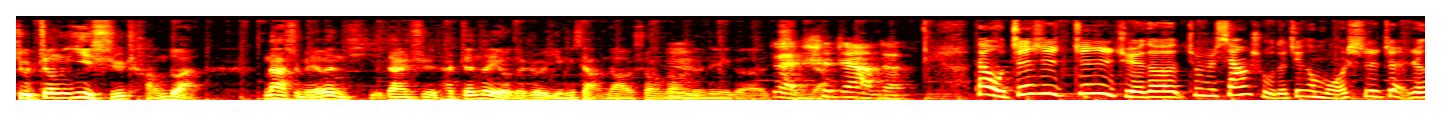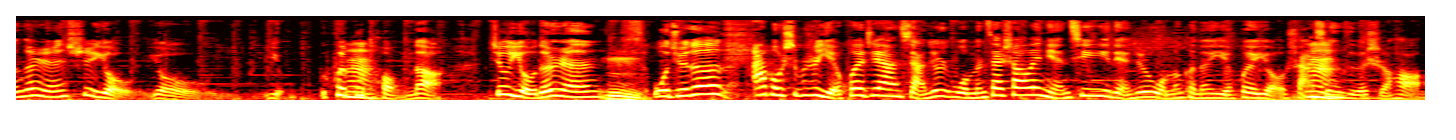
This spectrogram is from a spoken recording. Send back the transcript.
就争一时长短，那是没问题，但是它真的有的时候影响到双方的那个情对，是这样的。但我真是真是觉得，就是相处的这个模式，这人跟人是有有有会不同的。就有的人，嗯我觉得 Apple 是不是也会这样想？就是我们再稍微年轻一点，就是我们可能也会有耍性子的时候。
